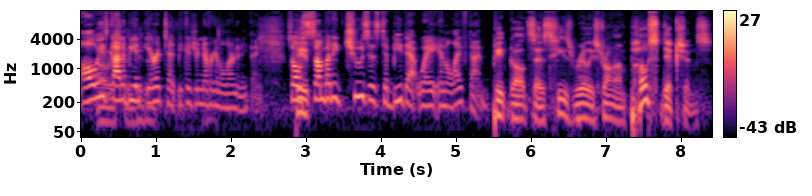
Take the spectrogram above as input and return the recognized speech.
always Always got to be an be irritant because you're never going to learn anything. So Pete- somebody chooses to be that way in a lifetime. Pete Galt says he's really strong on post-dictions,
